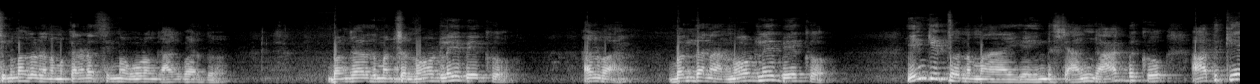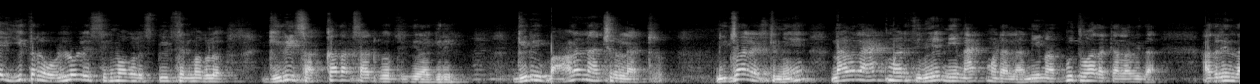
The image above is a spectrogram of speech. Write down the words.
ಸಿನಿಮಾಗಳು ನಮ್ಮ ಕನ್ನಡ ಸಿನಿಮಾ ಓಡೋಂಗೆ ಆಗಬಾರ್ದು. ಬಂಗಾರದ ಮನುಷ್ಯ ನೋಡಲೇಬೇಕು. ಅಲ್ವಾ? ಬಂಧನ ನೋಡಲೇಬೇಕು. ಹೆಂಗಿತ್ತು ನಮ್ಮ ಇಂಡಸ್ಟ್ರಿ ಹಂಗೆ ಆಗಬೇಕು. ಅದಕ್ಕೆ ಈ ಥರ ಒಳ್ಳೊಳ್ಳೆ ಸಿನಿಮಾಗಳು ಸ್ಪೀಡ್ ಸಿನಿಮಾಗಳು ಗಿರಿ ಸಕ್ಕದಾಗ ಸ್ಟಾರ್ಟ್ ಕೊಡ್ತಿದ್ದೀರಾ ಗಿರಿ? ಗಿರಿ ಭಾಳ ನ್ಯಾಚುರಲ್ ಆ್ಯಕ್ಟ್ರು ನಿಜ ಹೇಳ್ತೀನಿ, ನಾವೆಲ್ಲ ಆ್ಯಕ್ಟ್ ಮಾಡ್ತೀವಿ, ನೀನು ಆ್ಯಕ್ಟ್ ಮಾಡಲ್ಲ, ನೀನು ಅದ್ಭುತವಾದ ಕಲಾವಿದ. ಅದರಿಂದ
